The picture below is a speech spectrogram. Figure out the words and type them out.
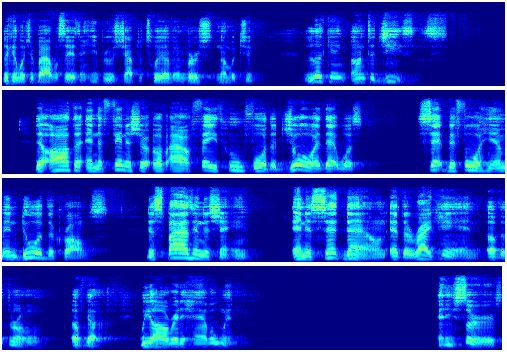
Look at what your Bible says in Hebrews chapter 12 and verse number 2. Looking unto Jesus, the author and the finisher of our faith, who for the joy that was set before him endured the cross, despising the shame, and is set down at the right hand of the throne of God. We already have a winner. And he serves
